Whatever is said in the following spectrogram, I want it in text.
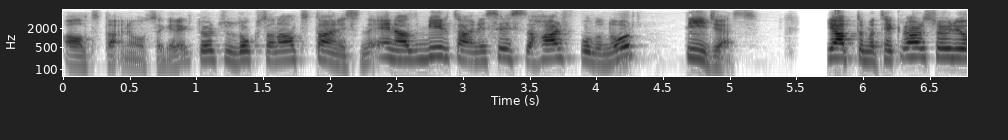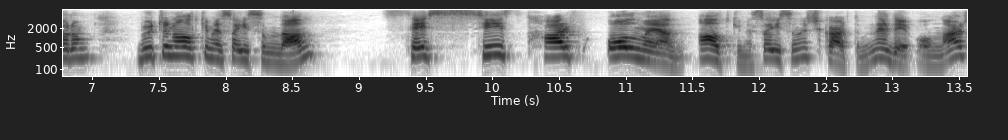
6 tane olsa gerek. 496 tanesinde en az bir tane sesli harf bulunur diyeceğiz. Yaptığımı tekrar söylüyorum. Bütün alt küme sayısından sessiz harf olmayan alt küme sayısını çıkarttım. Ne de onlar?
